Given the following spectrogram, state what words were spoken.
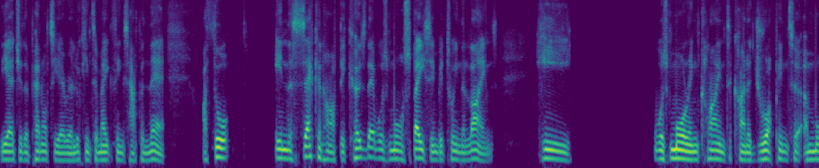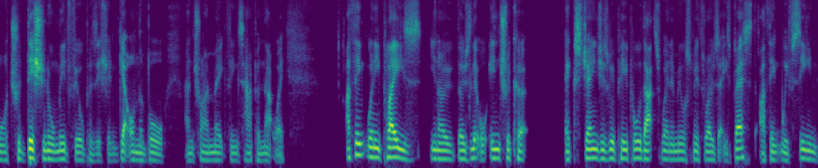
the edge of the penalty area, looking to make things happen there. I thought in the second half, because there was more space in between the lines, he was more inclined to kind of drop into a more traditional midfield position, get on the ball, and try and make things happen that way. I think when he plays, you know, those little intricate exchanges with people, that's when Emile Smith Rowe's at his best. I think we've seen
